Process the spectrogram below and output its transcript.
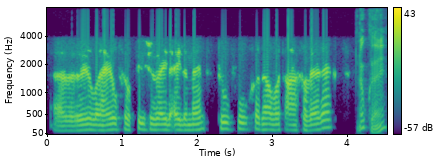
Eh, we willen heel veel visuele elementen toevoegen. Daar wordt aan gewerkt. Oké.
